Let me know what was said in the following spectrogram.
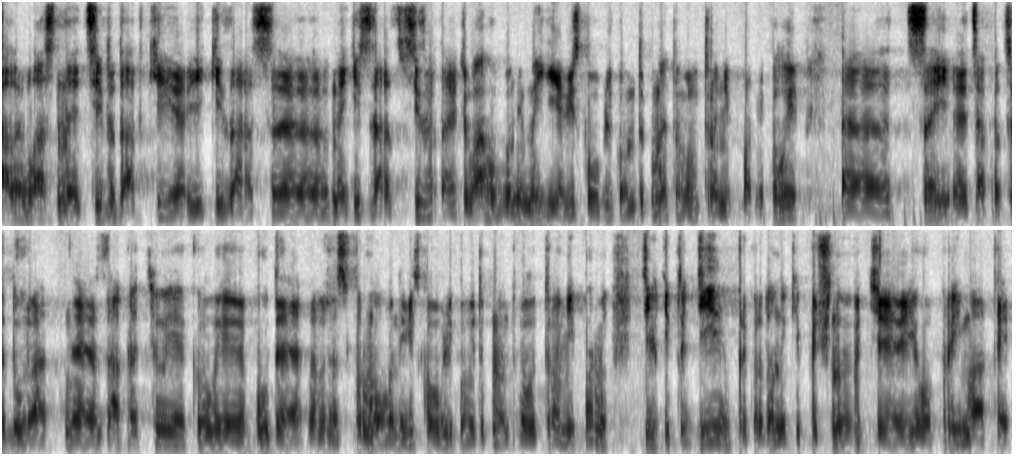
Але власне ці додатки, які зараз е, на які зараз всі звертають увагу, вони не є військово-обліковим документом в електронній формі. Коли е, цей е, ця процедура е, запрацює, коли буде сформований військово-обліковий документ в електронній формі, тільки тоді прикордонники почнуть його приймати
